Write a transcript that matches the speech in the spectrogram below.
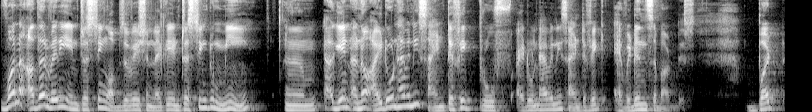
One other very interesting observation like interesting to me um, again no i don't have any scientific proof. I don't have any scientific evidence about this. But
